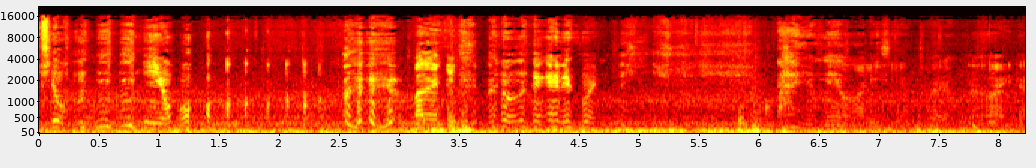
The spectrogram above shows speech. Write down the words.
Dios mío. vale, anyway. Ay, Dios mío, Alicia. Pero, ay, no,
